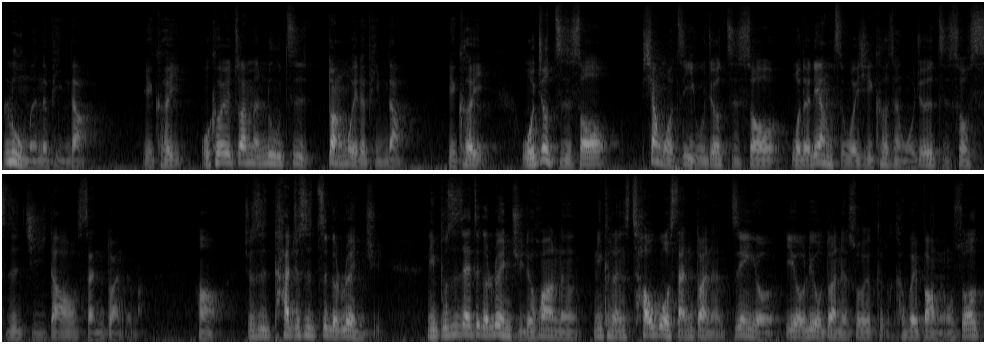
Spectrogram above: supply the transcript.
入门的频道？也可以。我可不可以专门录制段位的频道？也可以。我就只收像我自己，我就只收我的量子围棋课程，我就是只收十级到三段的嘛。好，就是它就是这个 range。你不是在这个 range 的话呢，你可能超过三段了。之前有也有六段的说可可不可以报名？我说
